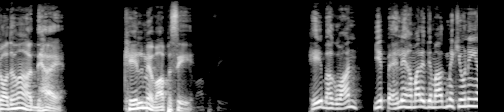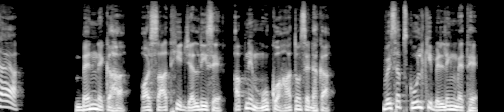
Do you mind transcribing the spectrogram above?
चौदवा अध्याय। खेल में वापसी। हे भगवान ये पहले हमारे दिमाग में क्यों नहीं आया? बेन ने कहा और साथ ही जल्दी से अपने मुँह को हाथों से ढका। वे सब स्कूल की बिल्डिंग में थे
